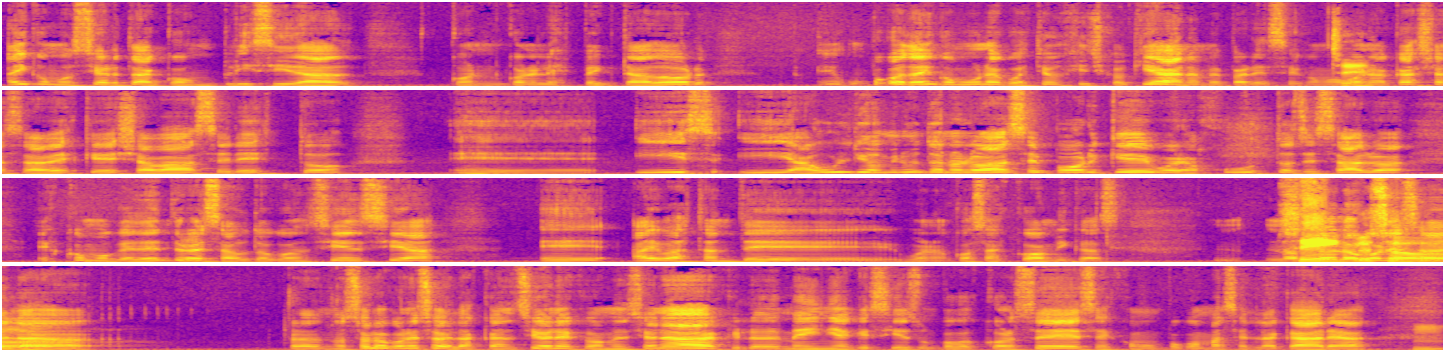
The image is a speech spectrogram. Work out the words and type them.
hay como cierta complicidad con, con el espectador. Eh, un poco también como una cuestión hitchcockiana, me parece. Como, bueno, acá ya sabes que ella va a hacer esto. Eh, y, y, a último minuto no lo hace porque, bueno, justo se salva. Es como que dentro de esa autoconciencia hay bastante, bueno, cosas cómicas. No solo con eso de la perdón, no solo con eso de las canciones como mencionaba, que lo de Mania que sí es un poco Scorsese, es como un poco más en la cara, mm.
